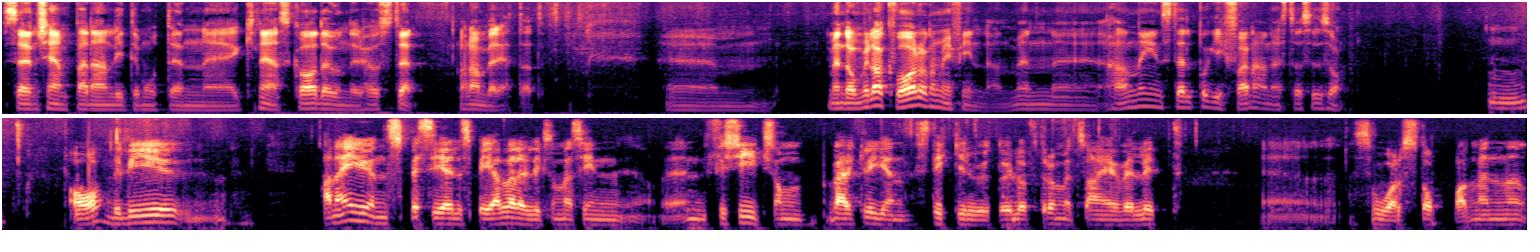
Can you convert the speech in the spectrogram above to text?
Sen kämpade han lite mot en eh, knäskada under hösten. Har han berättat. Ehm, men de vill ha kvar honom i Finland. Men eh, han är inställd på Giffarna nästa säsong. Mm. Ja, det blir ju... Han är ju en speciell spelare liksom med sin en fysik som verkligen sticker ut och i luftrummet så är han ju väldigt eh, svårstoppad. Men eh,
